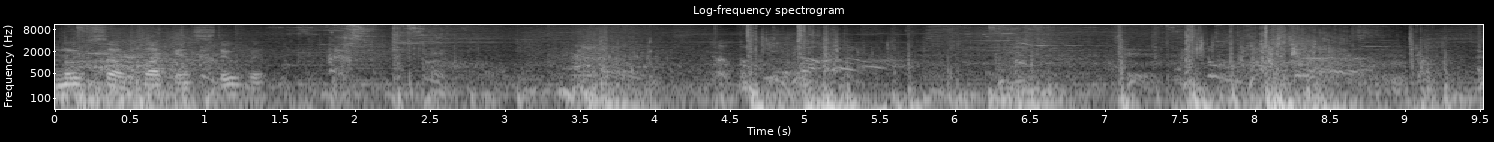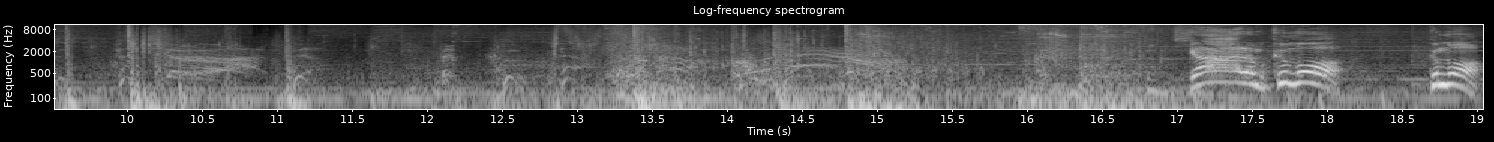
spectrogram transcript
Move's so fucking stupid. Got him! Come on! Come on!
